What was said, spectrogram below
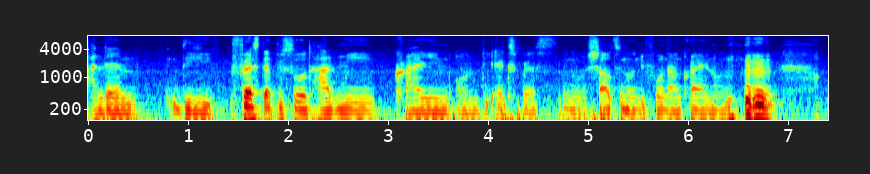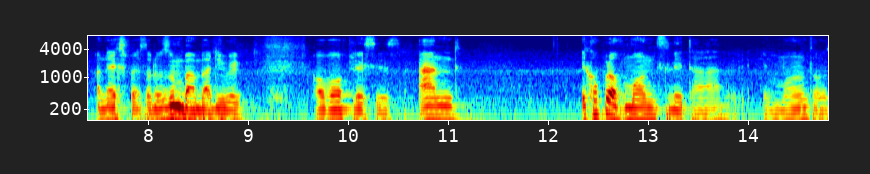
and then the first episode had me crying on the express, you know, shouting on the phone and crying on on Express or the Zumbamba anyway, of all places. And a couple of months later, a month or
